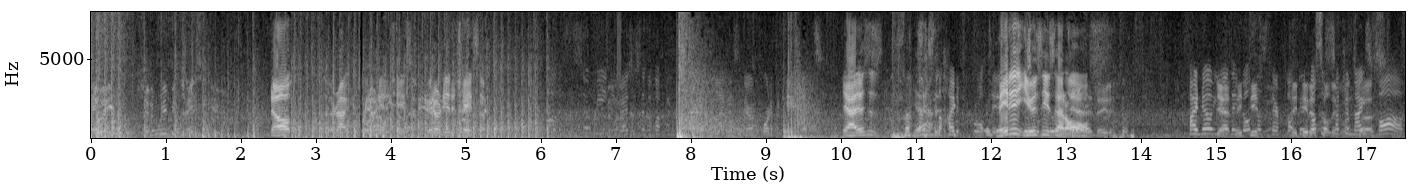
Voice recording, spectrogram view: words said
Hey, wait. Shouldn't we be chasing you? No, they're not. We don't need to chase them. We don't need to chase them. Oh, this is so mean. You guys just have a fucking line their own fortifications. Yeah, this is. Yeah. this is- the height of cruelty. They didn't use these at all. Yeah, they, I know, yeah, Yeah, they, they built did- us their they they, did built us such a nice us.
